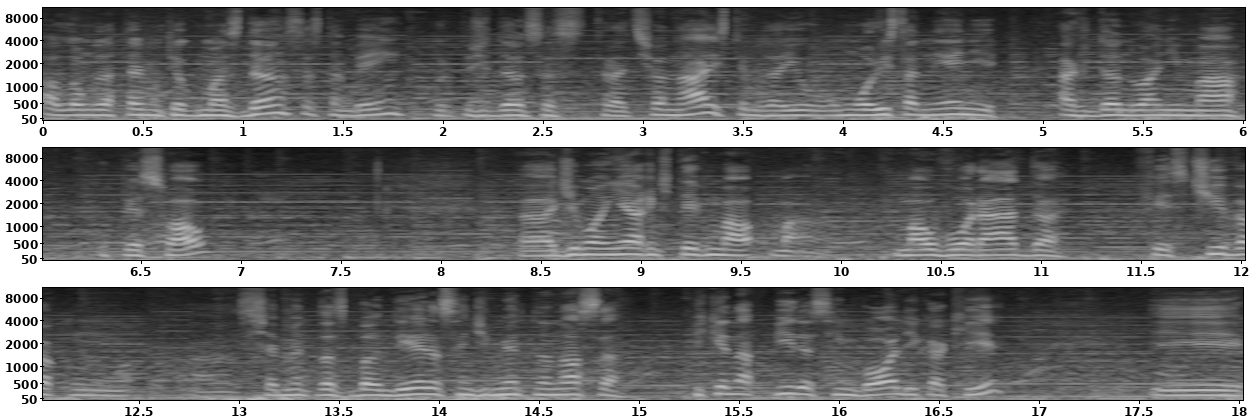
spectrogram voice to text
ao longo da tarde vão ter algumas danças também, grupos de danças tradicionais. Temos aí o humorista Nene ajudando a animar o pessoal. Uh, de manhã a gente teve uma, uma, uma alvorada festiva com acendimento das bandeiras, acendimento da nossa pequena pira simbólica aqui. E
